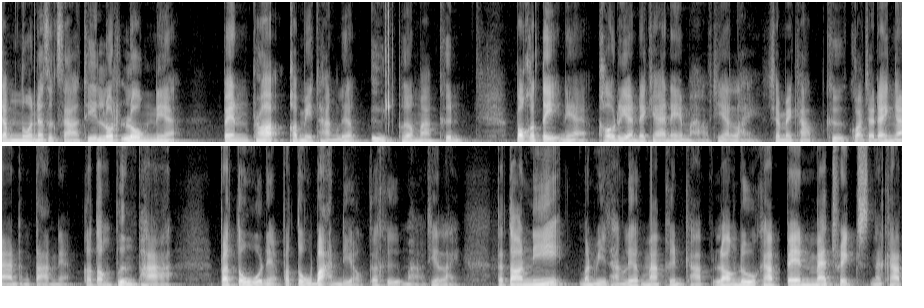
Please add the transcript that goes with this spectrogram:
จำนวนนักศึกษาที่ลดลงเนี่ยเป็นเพราะเขามีทางเลือกอื่นเพิ่มมากขึ้น ปกติเนี่ยเขาเรียนได้แค่ในมหาวิทยาลัยใช่ไหมครับ คือกว่าจะได้งานต่างๆเนี่ยก็ต้องพึ่งพาประตูเนี่ยประตูบานเดียวก็คือมหาวิทยาลัย แต่ตอนนี้มันมีทางเลือกมากขึ้นครับ ลองดูครับเป็น matrix นะครับ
